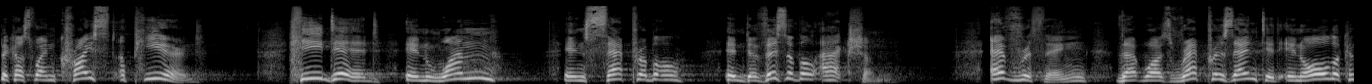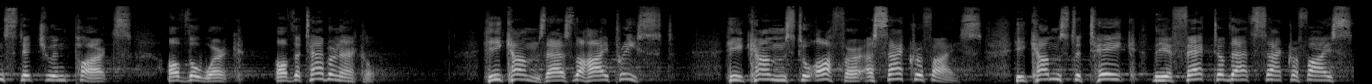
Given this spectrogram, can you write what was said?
Because when Christ appeared, He did in one inseparable, indivisible action everything that was represented in all the constituent parts of the work of the tabernacle. He comes as the high priest. He comes to offer a sacrifice. He comes to take the effect of that sacrifice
